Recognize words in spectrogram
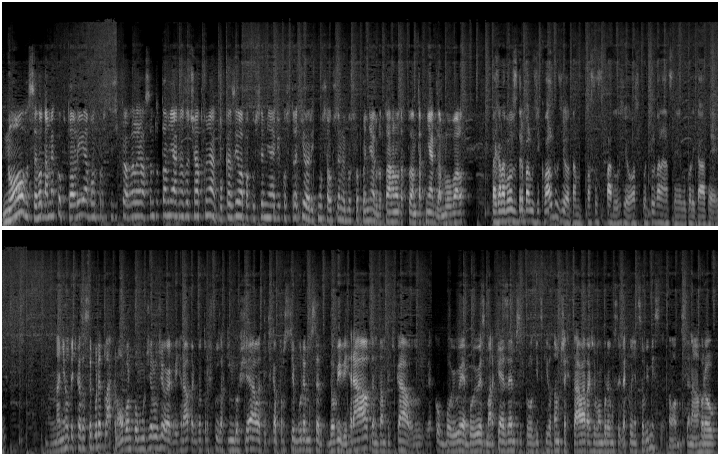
No, se ho tam jako ptali a on prostě říkal, hele, já jsem to tam nějak na začátku nějak pokazil a pak už jsem nějak jako ztratil rytmus a už jsem nebyl schopen nějak dotáhnout, tak to tam tak nějak zamlouval. Tak ale on zdrbal už i kvaldu, že jo, tam vlastně spadl, že jo, a skončil 12. nebo kolikátý na něho teďka zase bude tlak, no, on po Mugellu, že jo, jak vyhrál, tak byl trošku za Kingoše, ale teďka prostě bude muset, Dovi vyhrál, ten tam teďka jako bojuje, bojuje s Markézem, psychologicky ho tam přechcává, takže on bude muset jako něco vymyslet, no, aby se náhodou,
